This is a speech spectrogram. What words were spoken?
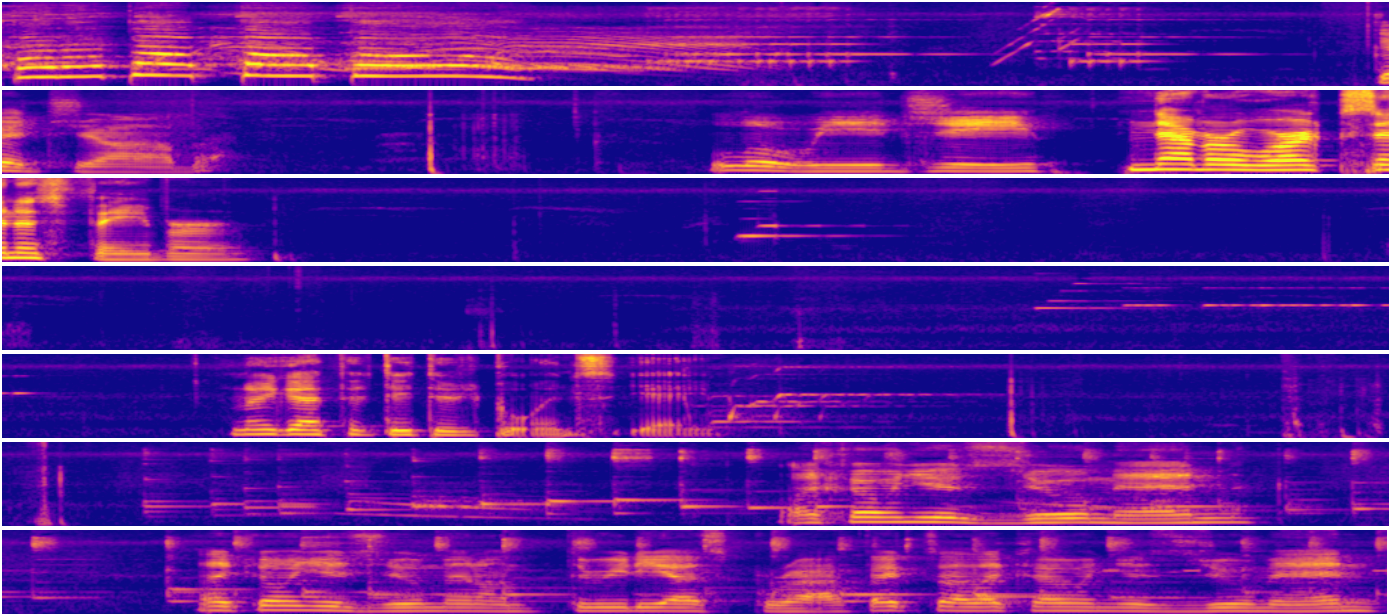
Ba-da-ba-ba-ba. Good job. Luigi never works in his favor. And I got 53 coins. Yay. Like how when you zoom in, like how when you zoom in on 3DS graphics, I like how when you zoom in,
